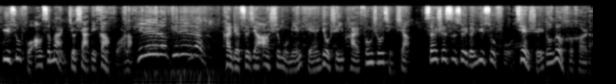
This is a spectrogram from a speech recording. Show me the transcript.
玉苏府奥斯曼就下地干活了。看着自家二十亩棉田，又是一派丰收景象。三十四岁的玉苏甫见谁都乐呵呵的。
